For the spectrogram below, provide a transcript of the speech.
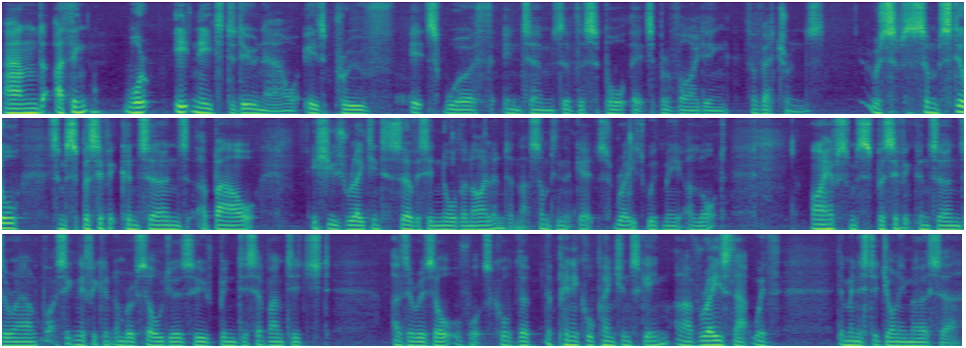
And I think what it needs to do now is prove its worth in terms of the support that it's providing for veterans. There are some still some specific concerns about issues relating to service in Northern Ireland, and that's something that gets raised with me a lot. I have some specific concerns around quite a significant number of soldiers who've been disadvantaged as a result of what's called the, the Pinnacle Pension Scheme, and I've raised that with the Minister Johnny Mercer.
